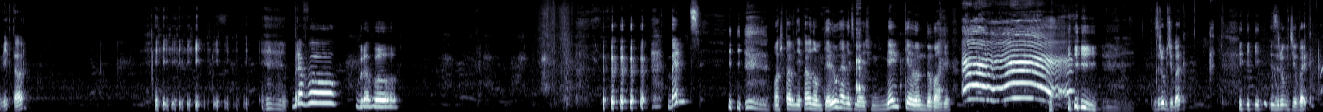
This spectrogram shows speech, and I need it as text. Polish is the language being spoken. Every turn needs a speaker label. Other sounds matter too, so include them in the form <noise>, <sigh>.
Speaker 1: Wiktor? Brawo! Brawo! Bęc! Masz pewnie pełną pieluchę, więc miałeś miękkie lądowanie. <laughs> Zrób dziubek. <laughs> Zrób dziubek.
